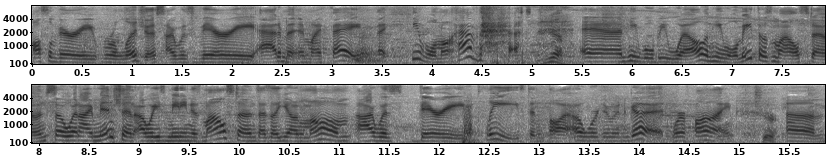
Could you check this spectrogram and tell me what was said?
also very religious. I was very adamant in my faith that he will not have that. Yeah. And he will be well and he will meet those milestones. So when I mentioned always meeting his milestones as a young mom, I was very pleased and thought, oh, we're doing good. We're fine. Sure. Um,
